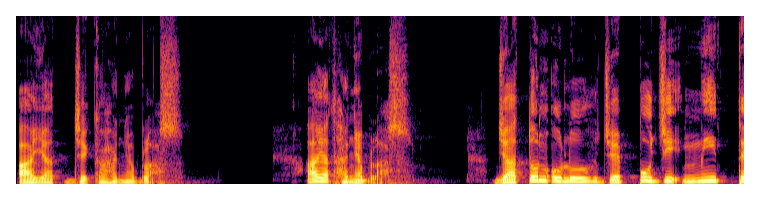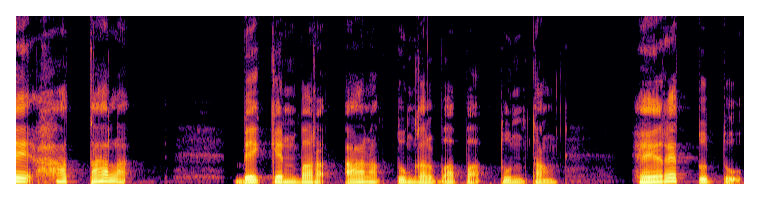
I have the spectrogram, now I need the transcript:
ayat JK hanya belas. Ayat hanya belas jatun ulu je puji mite hatala. Beken bara anak tunggal bapa tuntang. Heret tutu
